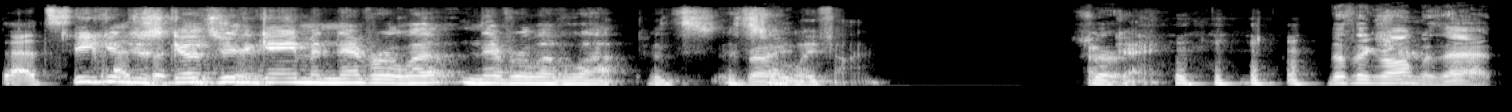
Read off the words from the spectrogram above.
That's So you can just a go through the game and never le- never level up. It's it's Right. totally fine. Sure. Okay. Nothing wrong with that.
